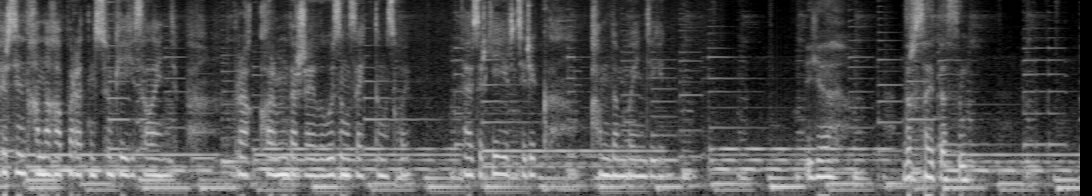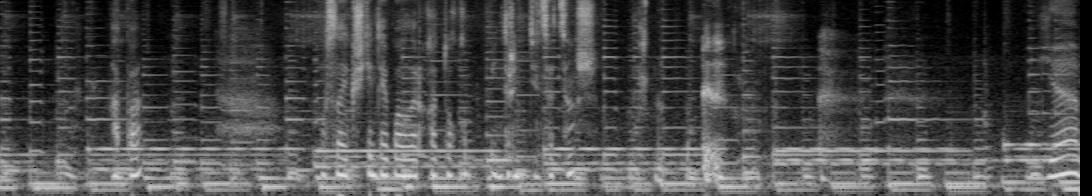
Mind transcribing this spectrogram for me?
Перзентханаға апаратын сөмкеге салайын деп. Бірақ қарымдар жайлы өзіңіз айттыңыз ғой. Әзірге ертерек қамданбайын деген. Иә дұрыс айтасың. Апа осылай кішкентай балаларға тоқып интернеттен сатсаңызшы. Иә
